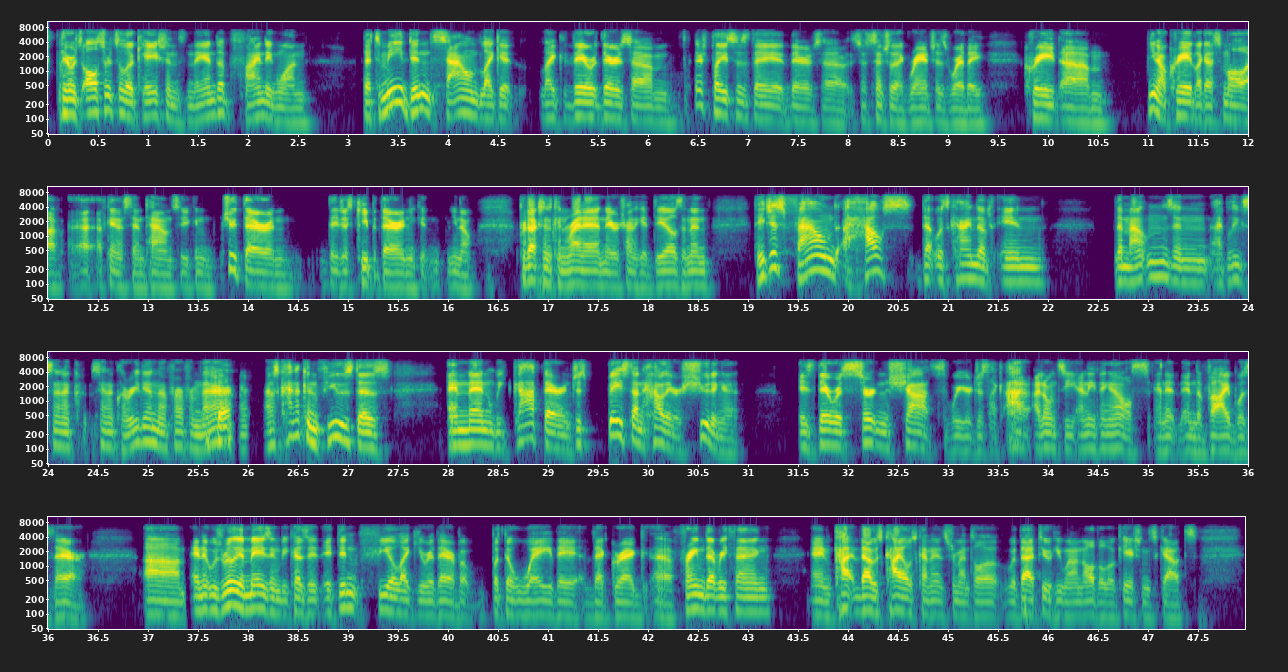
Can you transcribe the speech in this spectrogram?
there was all sorts of locations, and they end up finding one that to me didn't sound like it. Like there, there's um, there's places they there's uh, it's essentially like ranches where they create um, you know, create like a small Af- Afghanistan town, so you can shoot there, and they just keep it there, and you can you know, productions can rent it, and they were trying to get deals, and then they just found a house that was kind of in the mountains in I believe Santa Santa Clarita, not far from there. I was kind of confused as, and then we got there, and just based on how they were shooting it, is there was certain shots where you're just like I, I don't see anything else, and it and the vibe was there. Um, and it was really amazing because it, it didn't feel like you were there, but but the way they that Greg uh, framed everything, and Ky- that was Kyle was kind of instrumental with that too. He went on all the location scouts,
